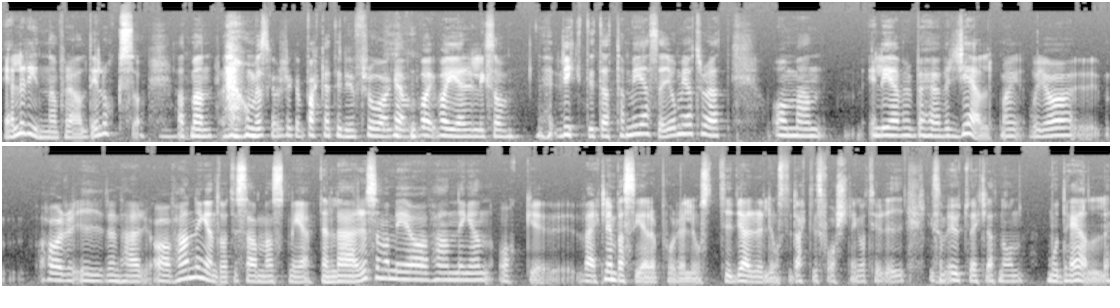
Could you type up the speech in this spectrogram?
Eller innan för all del också. Mm. Att man, om jag ska försöka backa till din fråga, vad, vad, är det liksom viktigt att ta med sig? Jo, men jag tror att om man, elever behöver hjälp, man, och jag har i den här avhandlingen då tillsammans med den lärare som var med i avhandlingen och eh, verkligen baserat på religions, tidigare religionsdidaktisk forskning och teori liksom utvecklat någon modell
